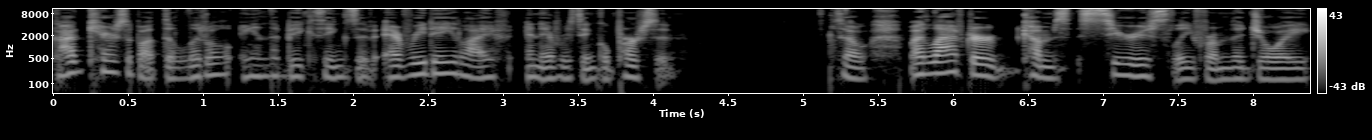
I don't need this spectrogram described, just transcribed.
God cares about the little and the big things of everyday life and every single person. So, my laughter comes seriously from the joy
